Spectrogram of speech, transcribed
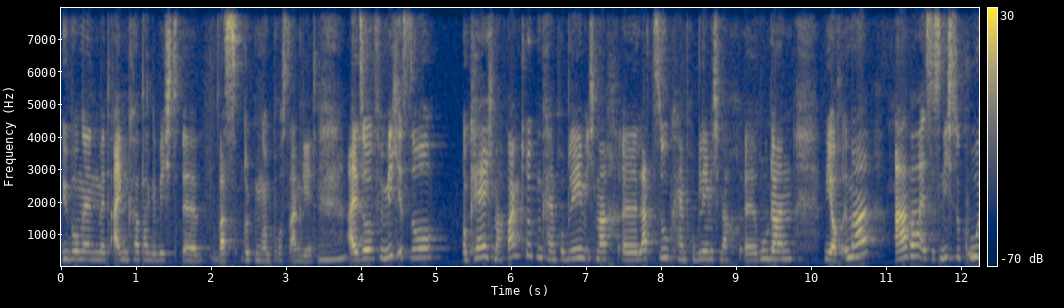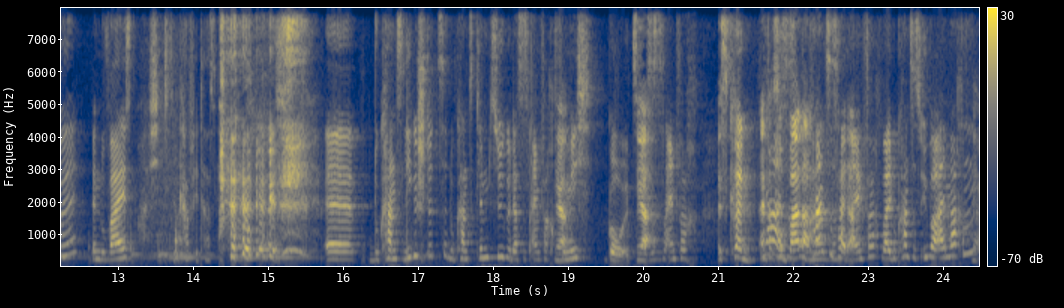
Übungen mit Eigenkörpergewicht, äh, was Rücken und Brust angeht. Also für mich ist so, okay, ich mache Bankdrücken, kein Problem. Ich mache äh, Latzu, kein Problem. Ich mache äh, Rudern, wie auch immer. Aber es ist nicht so cool, wenn du weißt, boah, ich diese Kaffeetasse. äh, du kannst Liegestütze, du kannst Klimmzüge, das ist einfach Ja. für mich Gold. Ja. Das ist einfach Es können. Einfach ja, so es ist, ballern. Du kannst es halt einfach, weil du kannst es überall machen. Ja.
